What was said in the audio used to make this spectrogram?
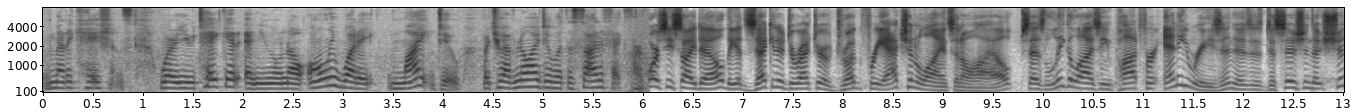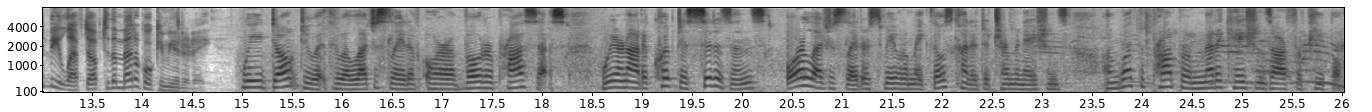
medications where you take it and you know only what it might do, but you have no idea what the side effects are. Marcy Seidel, the executive director of Drug Free Action Alliance in Ohio, says legalizing pot for any reason is a decision that should be left up to the medical community. We don't do it through a legislative or a voter process. We are not equipped as citizens or legislators to be able to make those kind of determinations on what the proper medications are for people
